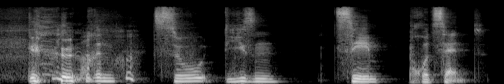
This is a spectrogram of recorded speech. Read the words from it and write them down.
Gehören zu diesen 10 Prozent.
